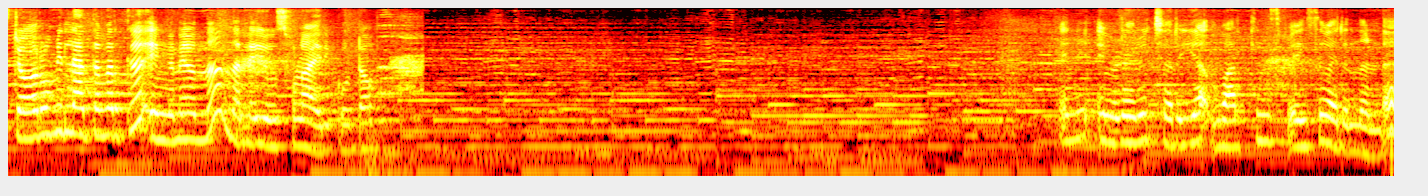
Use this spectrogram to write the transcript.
സ്റ്റോർ റൂം ഇല്ലാത്തവർക്ക് നല്ല യൂസ്ഫുൾ ആയിരിക്കും കേട്ടോ ഇനി ഇവിടെ ഒരു ചെറിയ വർക്കിംഗ് സ്പേസ് വരുന്നുണ്ട്.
